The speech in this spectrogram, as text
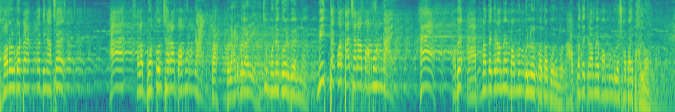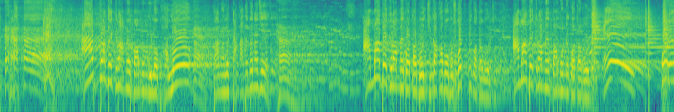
সরল বটা, এখনকার দিন আছে। হ্যাঁ বোতল ছাড়া বামুন নাই। বাহ কিছু মনে করবেন না। মিথ্যা কথা ছাড়া বামুন নাই। হ্যাঁ তবে আপনাদের গ্রামে বামুনগুলোর কথা বলব না। আপনাদের গ্রামে বামুনগুলো সবাই ভালো। আপনাদের গ্রামে বামুনগুলো ভালো তা নাহলে টাকা দেবে না যে। হ্যাঁ। আমাদের গ্রামে কথা বলছি কাকা বাবু সত্যি কথা বলছি। আমাদের গ্রামে বামুনের কথা বলছি। ওরে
